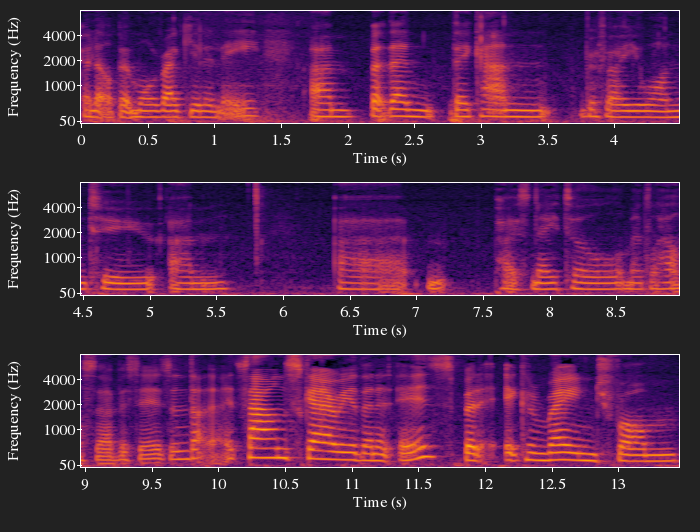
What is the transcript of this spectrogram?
a little bit more regularly. Um, but then they can refer you on to um, uh, postnatal mental health services. And that, it sounds scarier than it is, but it can range from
